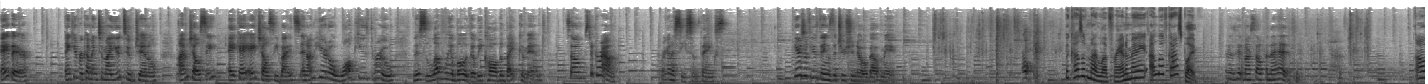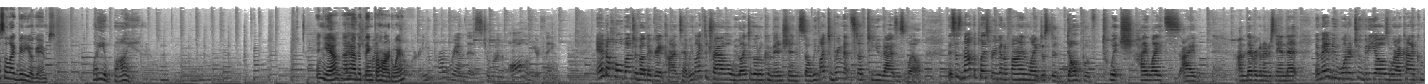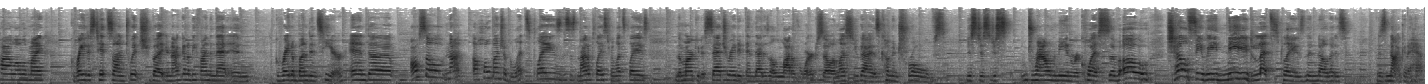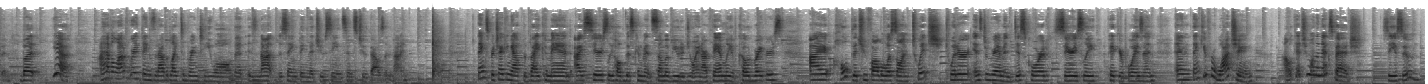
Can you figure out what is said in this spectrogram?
Hey there! Thank you for coming to my YouTube channel. I'm Chelsea, aka Chelsea Bytes, and I'm here to walk you through this lovely abode that we call the Byte Command. So stick around. We're gonna see some things. Here's a few things that you should know about me. Oh. Because of my love for anime, I love cosplay. I just hit myself in the head. I also like video games. What are you buying? And yeah, I have a thing for hardware. And you program this to run all of your things. And a whole bunch of other great content. We like to travel, we like to go to conventions, so we'd like to bring that stuff to you guys as well. This is not the place where you're gonna find like just a dump of Twitch highlights. I, I'm never gonna understand that. There may be one or two videos where I kind of compile all of my greatest hits on Twitch, but you're not gonna be finding that in great abundance here. And uh, also, not a whole bunch of Let's Plays. This is not a place for Let's Plays. The market is saturated, and that is a lot of work. So unless you guys come in troves, just, just, just drown me in requests of, oh, Chelsea, we need Let's Plays, then no, that is, it is not gonna happen. But yeah, a lot of great things that I would like to bring to you all that is not the same thing that you've seen since 2009. Thanks for checking out the Byte Command. I seriously hope this convinced some of you to join our family of code breakers. I hope that you follow us on Twitch, Twitter, Instagram, and Discord. Seriously, pick your poison. And thank you for watching. I'll catch you on the next patch. See you soon.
